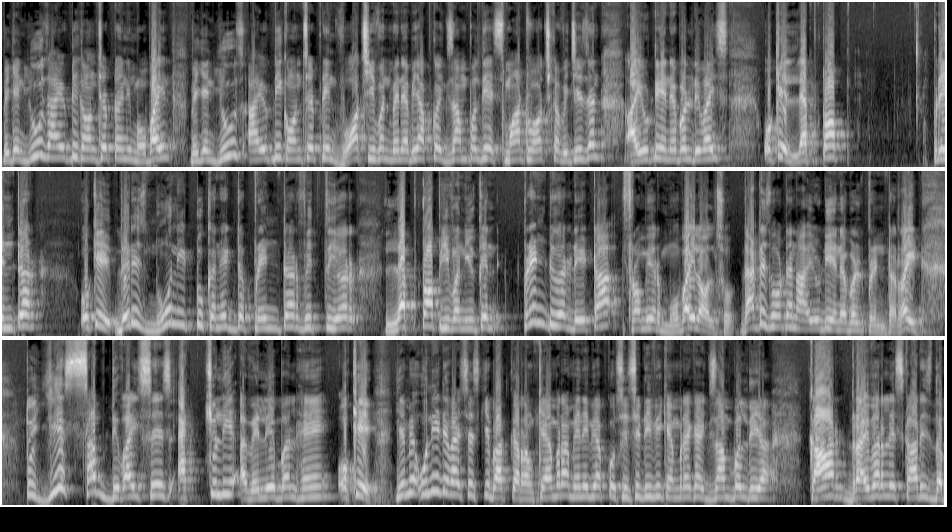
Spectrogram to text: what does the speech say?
we can use IoT concept in mobile we can use IoT concept in watch even मैंने अभी आपको एग्जांपल दिया स्मार्ट वॉच का which is an IoT enable device okay laptop printer okay there is no need to connect the printer with your laptop even you can print your data from your mobile also that is what an iod enabled printer right तो ये सब डिवाइसेस एक्चुअली अवेलेबल हैं ओके ये मैं उन्हीं डिवाइसेस की बात कर रहा हूँ कैमरा मैंने भी आपको सीसीटीवी कैमरा का एग्जांपल दिया car driverless car is the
